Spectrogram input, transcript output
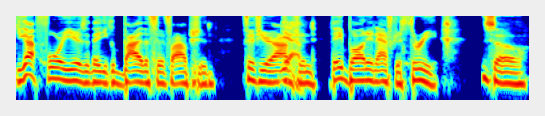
you got four years and then you could buy the fifth option, fifth year Yeah. option. They bought in after three. So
